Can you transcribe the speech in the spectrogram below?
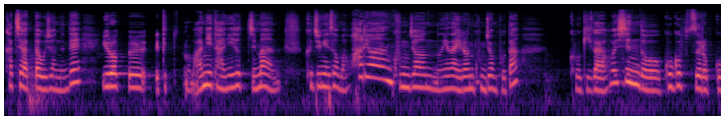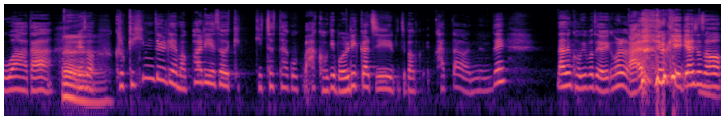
같이 갔다 오셨는데 유럽을 이렇게 뭐 많이 다니셨지만 그 중에서 막 화려한 궁전이나 이런 궁전보다 거기가 훨씬 더 고급스럽고 우아하다. 네. 그래서 그렇게 힘들게 막 파리에서 이렇게 기차 타고 막 거기 멀리까지 이제 막 갔다 왔는데 나는 거기보다 여기가 훨 나아요. 이렇게 얘기하셔서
